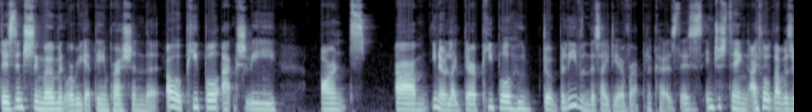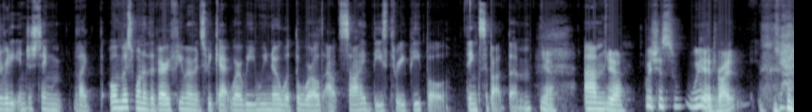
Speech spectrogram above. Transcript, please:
there's an interesting moment where we get the impression that oh, people actually aren't um, you know, like there are people who don't believe in this idea of replicas. There's this interesting. I thought that was a really interesting, like almost one of the very few moments we get where we we know what the world outside these three people thinks about them. yeah um yeah which is weird right Yeah.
